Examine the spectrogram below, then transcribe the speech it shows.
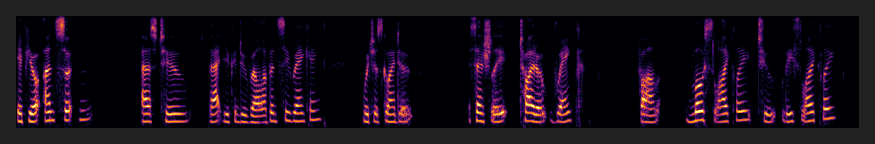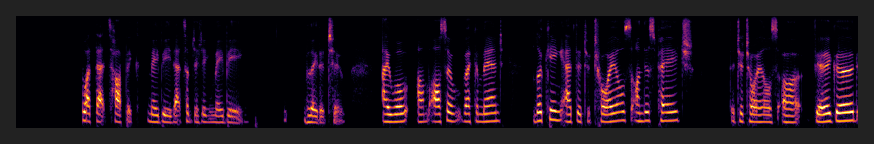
If you're uncertain as to that, you can do relevancy ranking, which is going to essentially try to rank from most likely to least likely what that topic may be, that subjecting may be related to. I will um, also recommend looking at the tutorials on this page. The tutorials are very good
